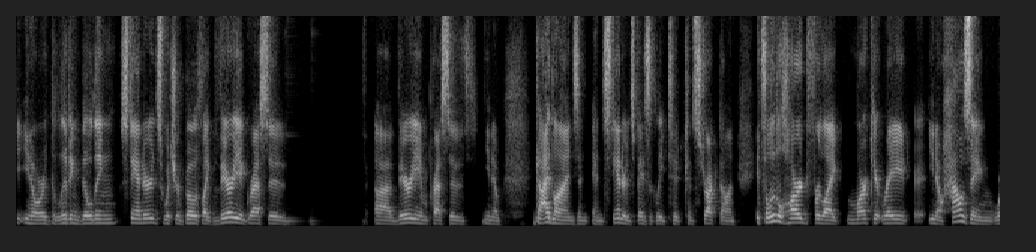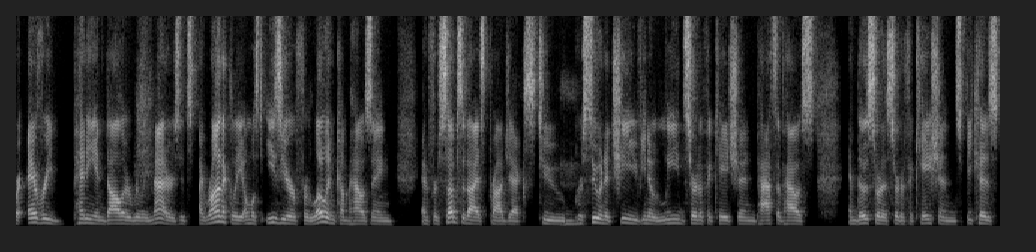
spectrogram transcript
you know, or the living building standards, which are both like very aggressive uh, very impressive, you know, guidelines and, and standards basically to construct on. It's a little hard for like market rate, uh, you know, housing where every penny and dollar really matters. It's ironically almost easier for low income housing and for subsidized projects to mm-hmm. pursue and achieve, you know, LEED certification, passive house, and those sort of certifications because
